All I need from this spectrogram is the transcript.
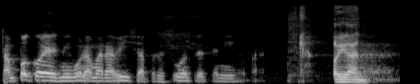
Tampoco es ninguna maravilla, pero estuvo entretenido para Oigan,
